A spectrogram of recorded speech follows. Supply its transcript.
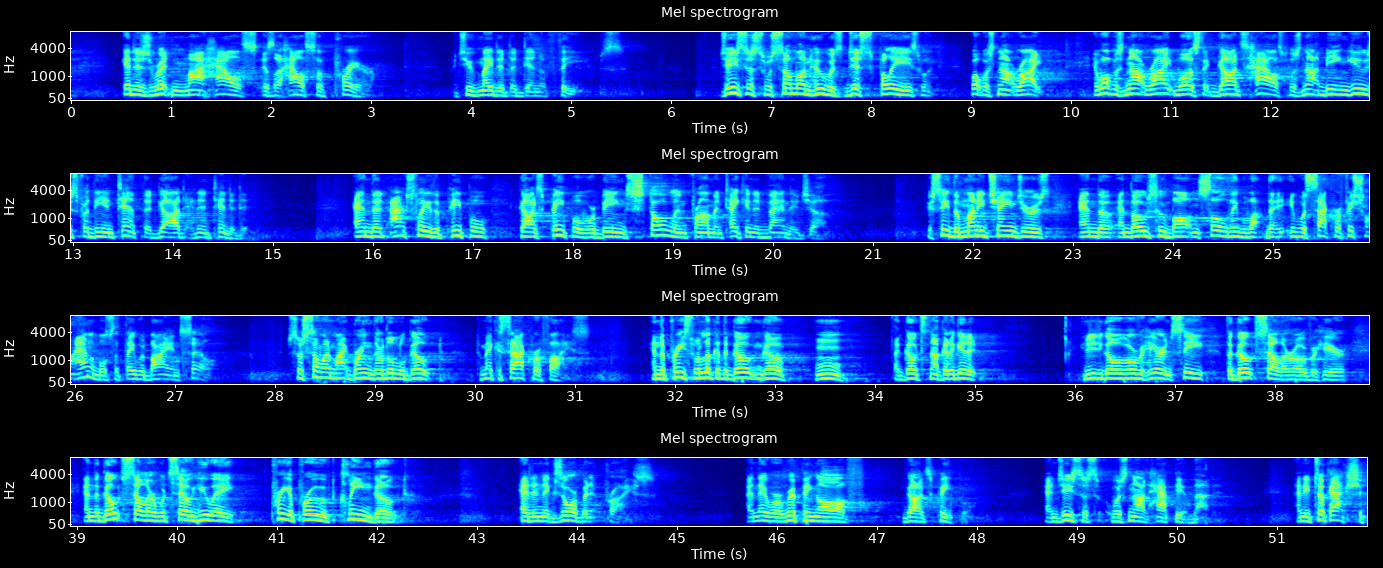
It is written, My house is a house of prayer, but you've made it a den of thieves. Jesus was someone who was displeased with what was not right. And what was not right was that God's house was not being used for the intent that God had intended it. And that actually the people, God's people, were being stolen from and taken advantage of. You see, the money changers and, the, and those who bought and sold, they, they, it was sacrificial animals that they would buy and sell. So someone might bring their little goat to make a sacrifice. And the priest would look at the goat and go, hmm, that goat's not going to get it. You need to go over here and see the goat seller over here. And the goat seller would sell you a pre approved clean goat at an exorbitant price. And they were ripping off God's people. And Jesus was not happy about it and he took action.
